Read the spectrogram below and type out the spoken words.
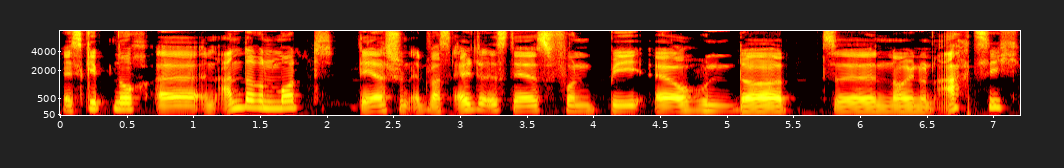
Es gibt noch äh, einen anderen Mod, der schon etwas älter ist, der ist von BR189.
